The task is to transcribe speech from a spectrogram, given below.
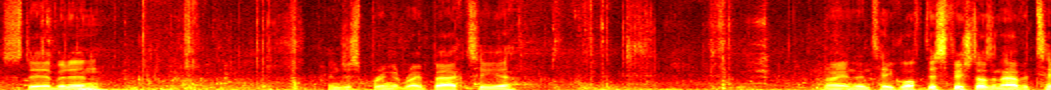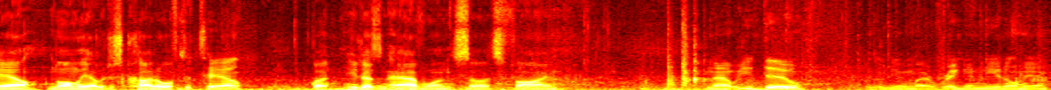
stab it in, and just bring it right back to you. Right, and then take off. This fish doesn't have a tail. Normally I would just cut off the tail, but he doesn't have one, so it's fine. Now what you do is I do my rigging needle here.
